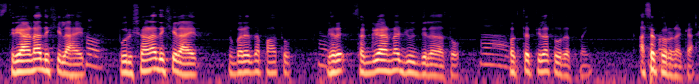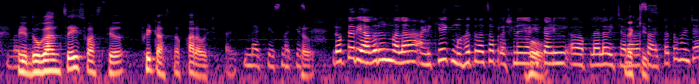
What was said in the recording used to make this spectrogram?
स्त्रियांना देखील आहेत हो. पुरुषांना देखील आहेत. मी बऱ्याचदा पाहतो. घर सगळ्यांना ज्यूस दिला जातो. हा. फक्त तिलाच उरत नाही. असं करू नका. म्हणजे दोघांचंही स्वास्थ्य फिट असणं फार आवश्यक आहे. नक्कीच नक्कीच. हो. डॉक्टर यावरून मला आणखी एक महत्त्वाचा प्रश्न या हो. ठिकाणी आपल्याला विचारावा नक्कीच. वाटतं. तो म्हणजे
